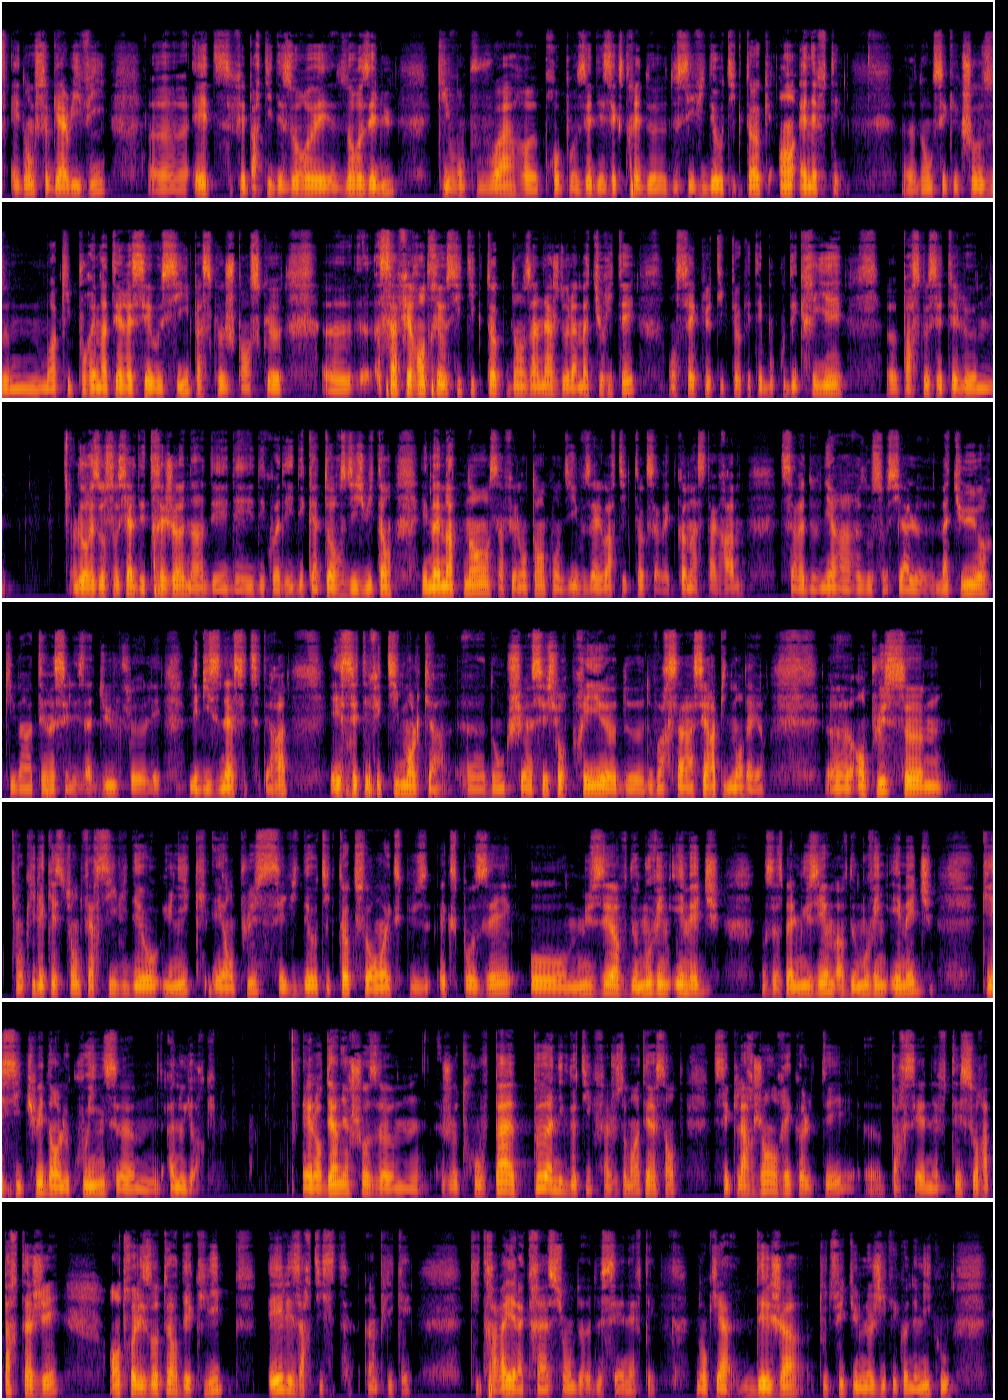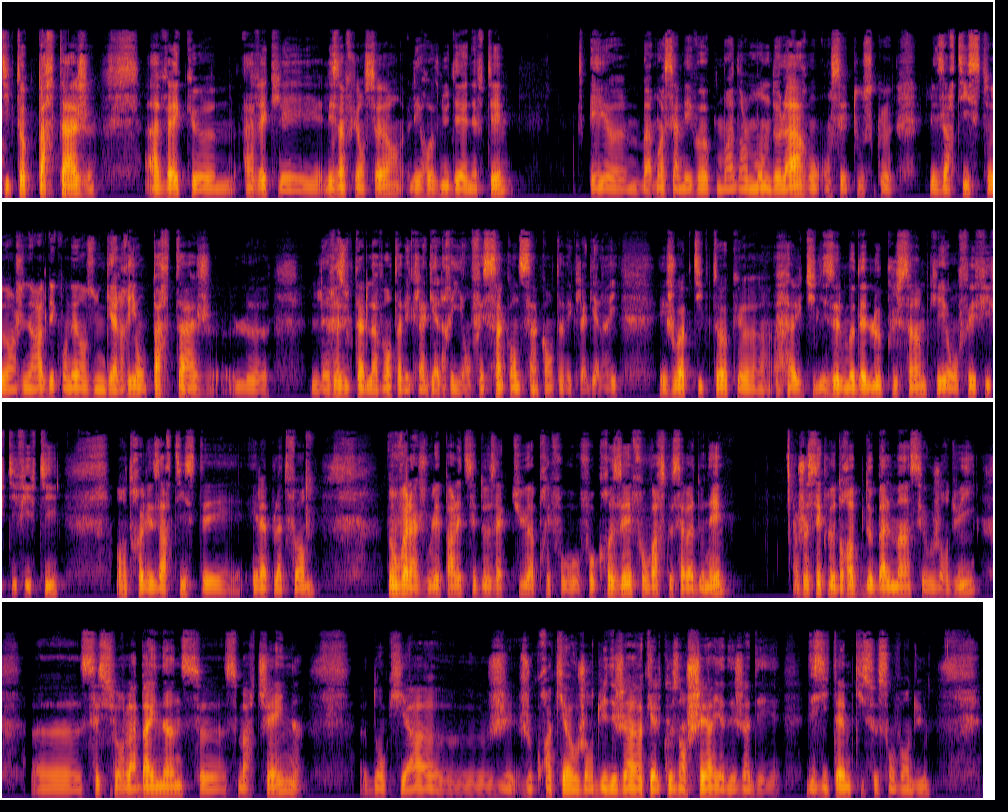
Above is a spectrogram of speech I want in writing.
Et donc, ce Gary V euh, fait partie des heureux, élus qui vont pouvoir euh, proposer des extraits de, de, vidéos TikTok en NFT. Euh, donc c'est quelque chose, moi, qui pourrait m'intéresser aussi, parce que je pense que ça fait rentrer aussi TikTok dans un âge de la maturité. On sait que TikTok était beaucoup décrié parce que c'était le, le réseau social des très jeunes, hein, des, des, quoi, des, 14, 18 ans. Et même maintenant, ça fait longtemps qu'on dit, vous allez voir, TikTok, ça va être comme Instagram, ça va devenir un réseau social euh, mature qui va intéresser les adultes, les, business, etc. Et c'est effectivement le cas. Euh, donc je suis assez surpris euh, de, voir ça assez rapidement d'ailleurs. En plus, donc il est question de faire six vidéos uniques et en plus ces vidéos TikTok seront exposées au Museum of the Moving Image, donc ça s'appelle Museum of the Moving Image, qui est situé dans le Queens euh, à New York. Et alors dernière chose, euh, je trouve pas peu anecdotique, enfin justement intéressante, c'est que l'argent récolté euh, par ces NFT sera partagé entre les auteurs des clips et les artistes impliqués qui travaillent à la création de, ces NFT. Donc il y a déjà tout de suite une logique économique où TikTok partage avec, avec les, influenceurs les revenus des NFT et bah, moi, ça m'évoque, moi, dans le monde de l'art, on, sait tous que les artistes, en général, dès qu'on est dans une galerie, on partage le, les résultats de la vente avec la galerie. On fait 50-50 avec la galerie. Et je vois que TikTok a utilisé le modèle le plus simple, qui est on fait 50-50 entre les artistes et, la plateforme. Donc voilà, je voulais parler de ces deux actus. Après, il faut, faut, creuser, il faut voir ce que ça va donner. Je sais que le drop de Balmain, c'est aujourd'hui. c'est sur la Binance Smart Chain. Donc il y a, euh, je crois qu'il y a aujourd'hui déjà quelques enchères, il y a déjà des, items qui se sont vendus.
